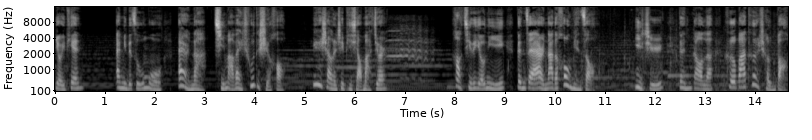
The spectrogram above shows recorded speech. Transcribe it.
有一天，艾米的祖母埃尔娜骑马外出的时候，遇上了这匹小马驹儿。好奇的尤尼跟在埃尔娜的后面走，一直跟到了科巴特城堡。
